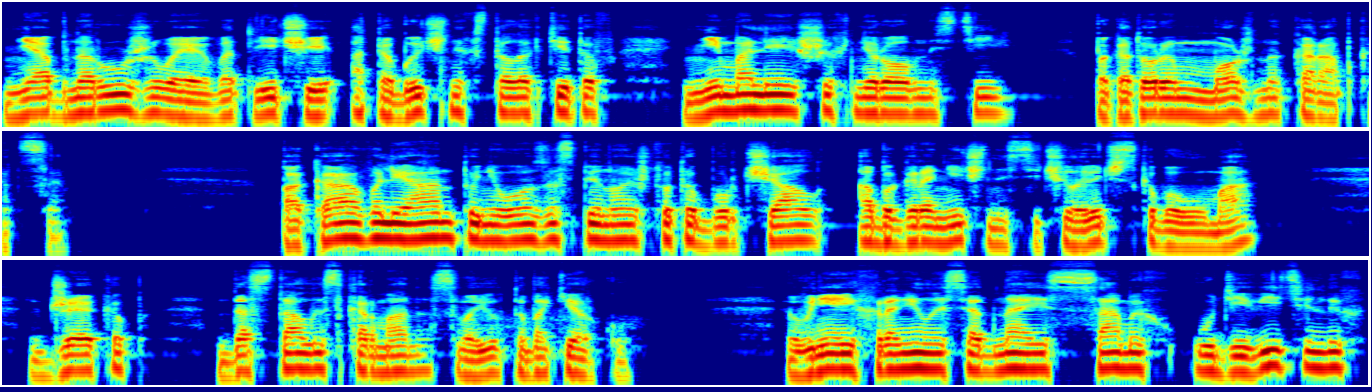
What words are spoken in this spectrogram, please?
не обнаруживая, в отличие от обычных сталактитов, ни малейших неровностей, по которым можно карабкаться. Пока Валиант у него за спиной что-то бурчал об ограниченности человеческого ума, Джекоб достал из кармана свою табакерку. В ней хранилась одна из самых удивительных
